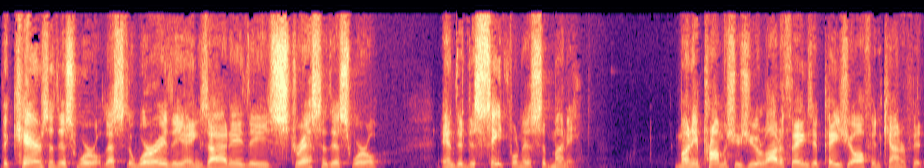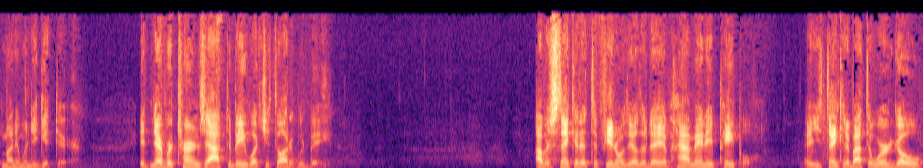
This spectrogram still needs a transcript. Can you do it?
The cares of this world, that's the worry, the anxiety, the stress of this world, and the deceitfulness of money. Money promises you a lot of things. It pays you off in counterfeit money when you get there. It never turns out to be what you thought it would be. I was thinking at the funeral the other day of how many people, are you thinking about the word gold?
